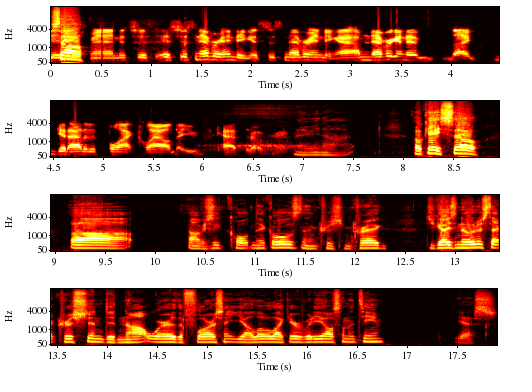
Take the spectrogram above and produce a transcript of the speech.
So- man, it's just it's just never ending. It's just never ending. I, I'm never gonna like get out of this black cloud that you casted over me. Maybe not. Okay, so uh, obviously Colt Nichols and Christian Craig. Did you guys notice that Christian did not wear the fluorescent yellow like everybody else on the team? Yes.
